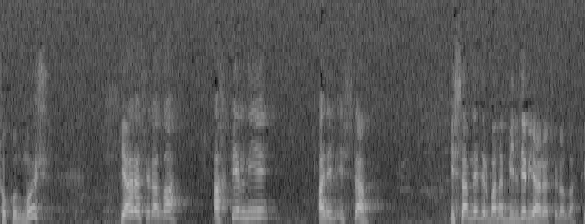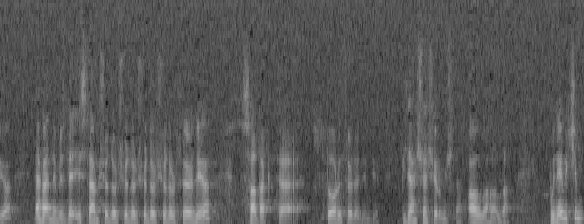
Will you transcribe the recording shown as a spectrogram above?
sokulmuş. Ya Resulallah ahbirni anil İslam. İslam nedir? Bana bildir ya Resulallah diyor. Efendimiz de İslam şudur, şudur, şudur, şudur söylüyor. Sadakte. Doğru söyledin diyor. Bir daha şaşırmışlar. Allah Allah. Bu ne biçim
